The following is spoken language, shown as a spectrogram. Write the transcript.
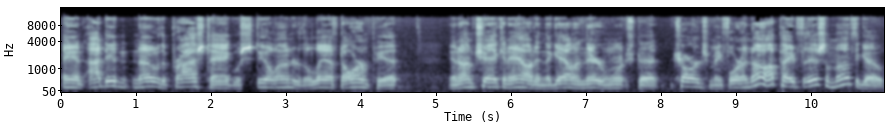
And I didn't know the price tag was still under the left armpit. And I'm checking out, and the gal in there wants to charge me for it. No, I paid for this a month ago.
